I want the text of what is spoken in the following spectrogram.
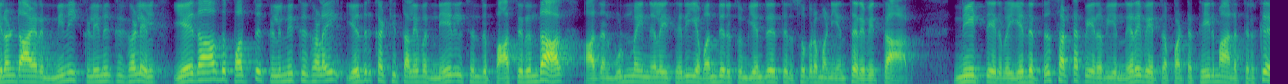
இரண்டாயிரம் மினி கிளினிக்குகளில் ஏதாவது பத்து கிளினிக்குகளை எதிர்க்கட்சித் தலைவர் நேரில் சென்று பார்த்திருந்தால் அதன் உண்மை நிலை தெரிய வந்திருக்கும் என்று திரு சுப்பிரமணியன் தெரிவித்தார். நீட் தேர்வை எதிர்த்து சட்டப்பேரவையில் நிறைவேற்றப்பட்ட தீர்மானத்திற்கு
